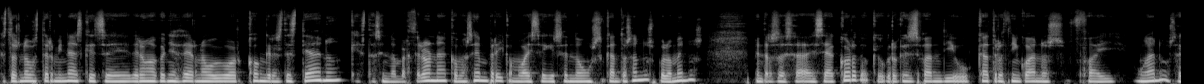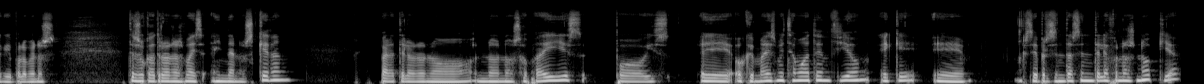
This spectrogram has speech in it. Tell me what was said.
estos novos terminais que se deron a coñecer no World Congress deste ano, que está sendo en Barcelona, como sempre, e como vai seguir sendo uns cantos anos, polo menos, mentras esa, ese acordo, que eu creo que se expandiu 4 ou 5 anos fai un ano, o sea que polo menos 3 ou 4 anos máis aínda nos quedan para telo no, no noso país, pois eh, o que máis me chamou a atención é que eh, se presentasen teléfonos Nokia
